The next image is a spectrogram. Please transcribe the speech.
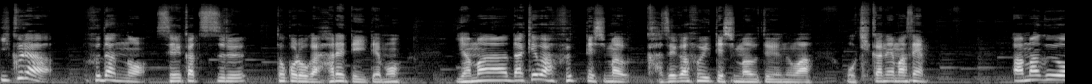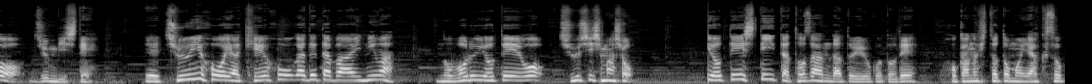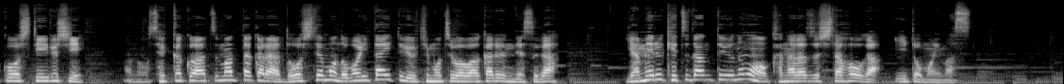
いくら普段の生活するところが晴れていても、山だけは降ってしまう、風が吹いてしまうというのは起きかねません。雨具を準備して、で注意報や警報が出た場合には、登る予定を中止しましょう。予定していた登山だということで、他の人とも約束をしているし、あの、せっかく集まったからどうしても登りたいという気持ちはわかるんですが、やめる決断というのも必ずした方がいいと思います。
